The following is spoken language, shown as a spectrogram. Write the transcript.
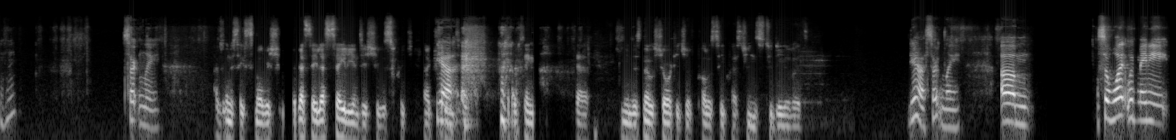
Mm-hmm. Certainly. I was going to say small issues, but let's say less salient issues, which like yeah. I think, uh, I mean, there's no shortage of policy questions to deal with. Yeah, certainly. Um, so, what would maybe,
